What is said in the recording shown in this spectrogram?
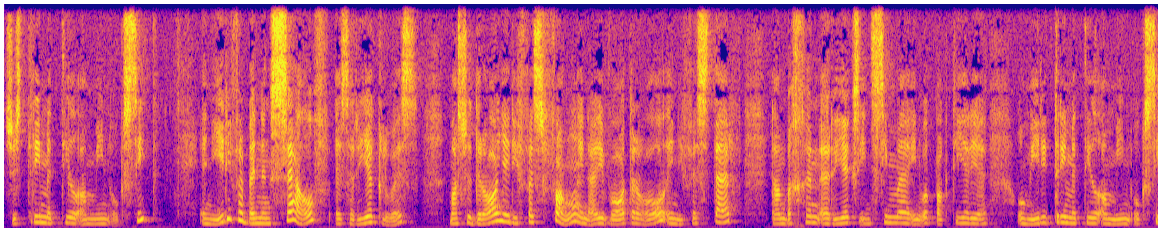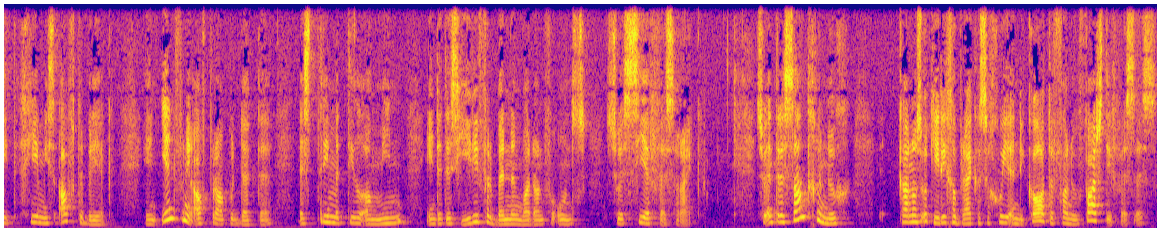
soos trimetilaminoksied En hierdie verbinding self is reukloos, maar sodra jy die vis vang en uit die water haal en die vis sterf, dan begin 'n reeks ensieme en ook bakterieë om hierdie trimetilaminoksied chemies af te breek. En een van die afbraakprodukte is trimetilamin en dit is hierdie verbinding wat dan vir ons so seevis ruik. So interessant genoeg kan ons ook hierdie gebruik as 'n goeie indikator van hoe vars die vis is.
